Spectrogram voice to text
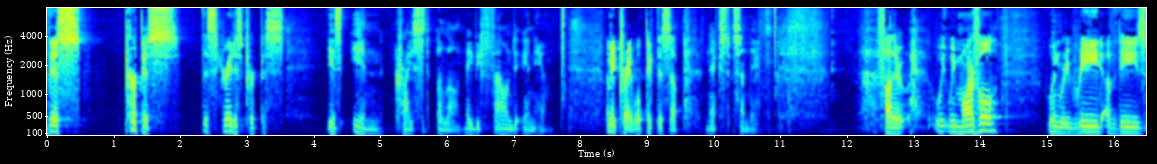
this purpose, this greatest purpose, is in Christ alone, may be found in him. Let me pray. We'll pick this up next Sunday. Father, we, we marvel when we read of these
